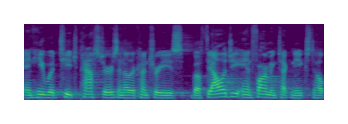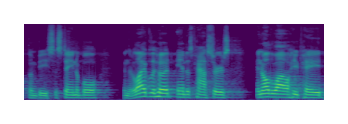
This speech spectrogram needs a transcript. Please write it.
and he would teach pastors in other countries both theology and farming techniques to help them be sustainable in their livelihood and as pastors. And all the while, he paid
